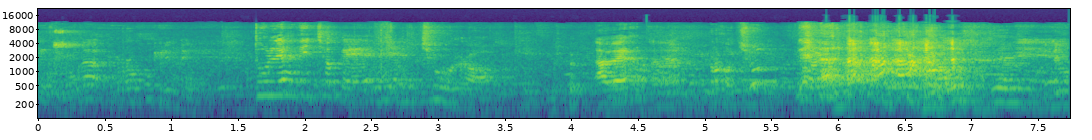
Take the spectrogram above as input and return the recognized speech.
que se ponga rojo primero. Tú le has dicho que es bien churro. A ver, rojo chu. ¿no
